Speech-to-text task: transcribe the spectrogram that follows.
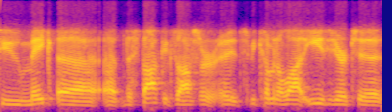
to make a, a, the stock exhauster. It's becoming a lot easier to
